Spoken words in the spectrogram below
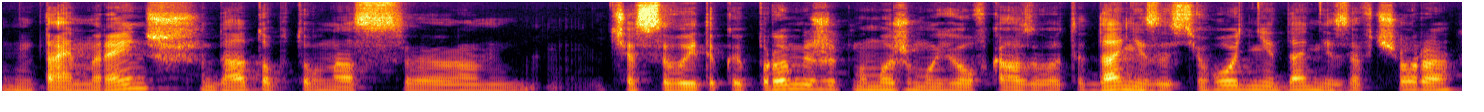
time range, да, тобто у нас ем, часовий такий проміжок, ми можемо його вказувати. Дані за сьогодні, дані за вчора,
